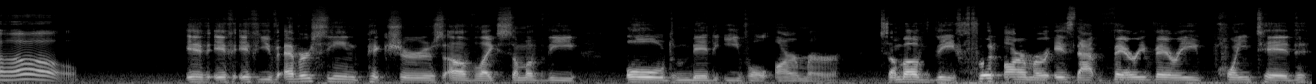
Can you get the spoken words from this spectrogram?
Oh, if if if you've ever seen pictures of like some of the old medieval armor some of the foot armor is that very very pointed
